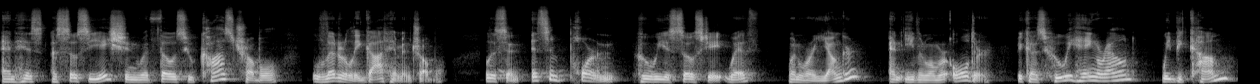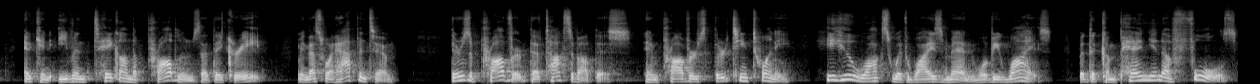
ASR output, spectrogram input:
and his association with those who caused trouble literally got him in trouble. Listen, it's important who we associate with when we're younger and even when we're older, because who we hang around, we become and can even take on the problems that they create. I mean, that's what happened to him. There's a proverb that talks about this in Proverbs 13:20. He who walks with wise men will be wise, but the companion of fools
